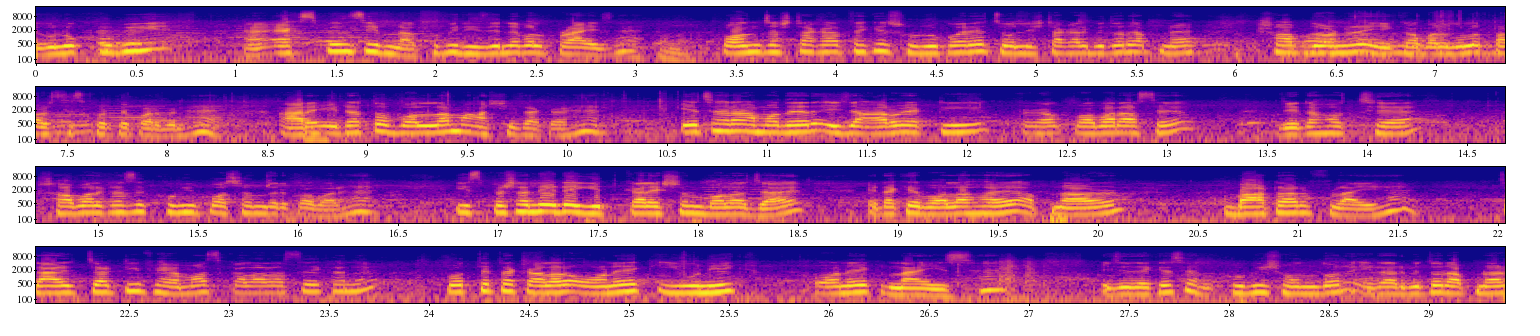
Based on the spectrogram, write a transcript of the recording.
এগুলো খুবই এক্সপেন্সিভ না খুবই রিজনেবল প্রাইস হ্যাঁ। পঞ্চাশ টাকা থেকে শুরু করে চল্লিশ টাকার ভিতরে আপনি সব ধরনের এই কাভারগুলো পারচেস করতে পারবেন হ্যাঁ। আর এটা তো বললাম আশি টাকা হ্যাঁ। এছাড়া আমাদের এই যে আরও একটি কভার আছে যেটা হচ্ছে সবার কাছে খুবই পছন্দের কভার হ্যাঁ। স্পেশালি এটা ঈদ কালেকশন বলা যায়। এটাকে বলা হয় আপনার বাটারফ্লাই হ্যাঁ। চার চারটি ফেমাস কালার আছে এখানে। প্রত্যেকটা কালার অনেক ইউনিক অনেক নাইস হ্যাঁ। এই যে দেখেছেন খুবই সুন্দর। এটার ভিতর আপনার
